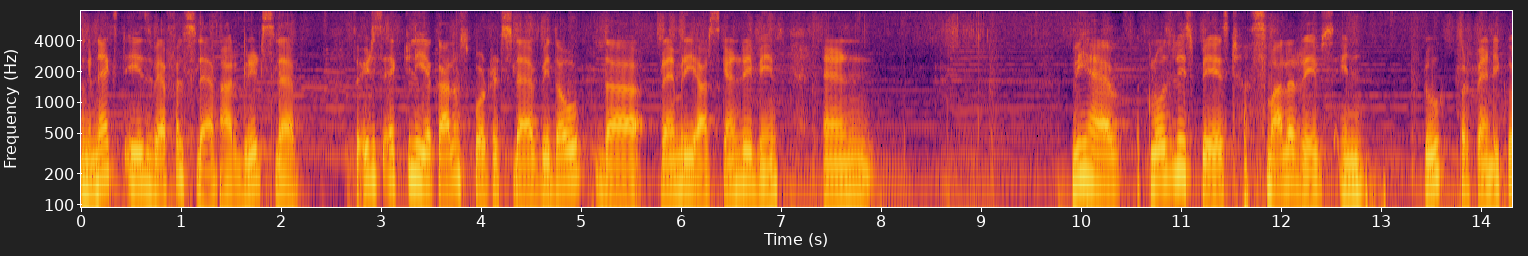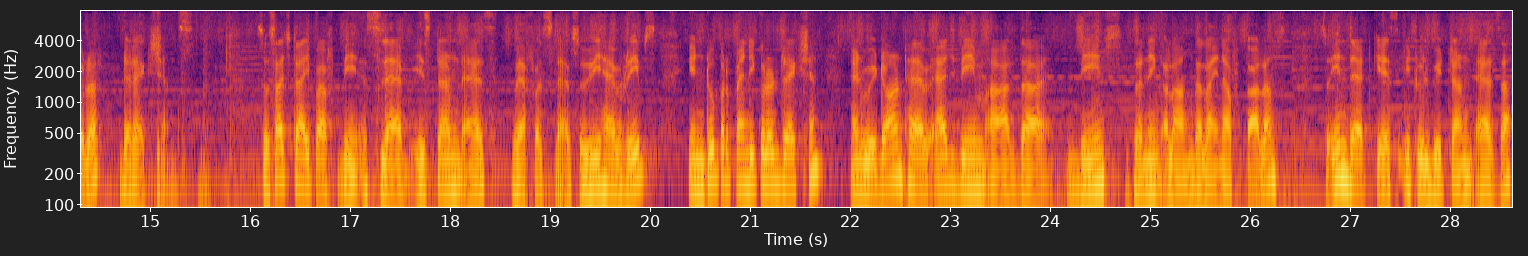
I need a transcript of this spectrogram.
Okay, next is waffle slab or grid slab. So it is actually a column supported slab without the primary or secondary beams and we have closely spaced smaller ribs in two perpendicular directions. So such type of slab is termed as waffle slab. So we have ribs in two perpendicular direction and we don't have edge beam or the beams running along the line of columns. So in that case it will be termed as a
